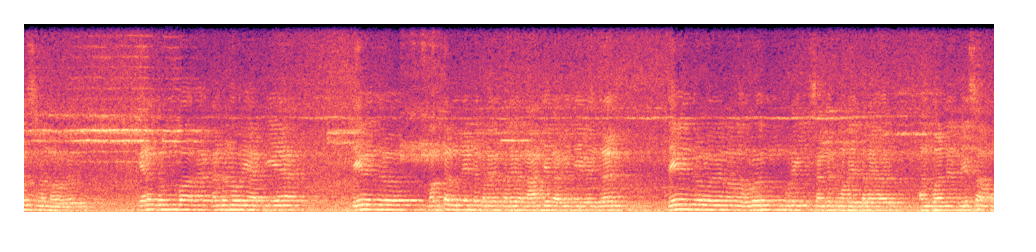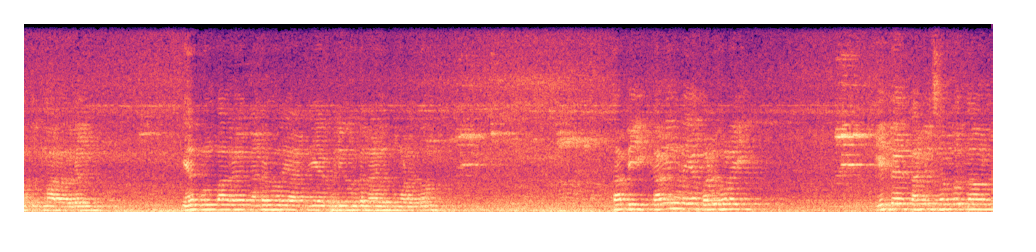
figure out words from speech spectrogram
ராமகிருஷ்ணன் அவர்கள் எனக்கு முன்பாக கண்டன உரையாற்றிய தேவேந்திர மக்கள் முன்னேற்ற கழக தலைவர் நாஞ்சில் ரவி தேவேந்திரன் தேவேந்திர உலக உறவுமுறை சங்கத்தினுடைய தலைவர் அன்பான தேசா முத்துக்குமார் அவர்கள் எனக்கு முன்பாக கண்டன உரையாற்றிய பெரியவர்கள் அனைவருக்கும் வணக்கம். தம்பி கவினுடைய படுகொலை இந்த தமிழ் சமூகத்தால்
